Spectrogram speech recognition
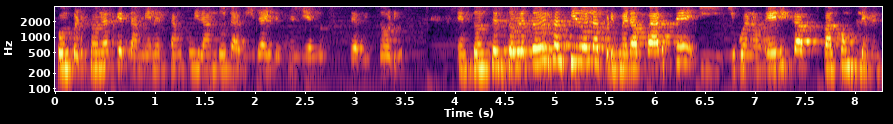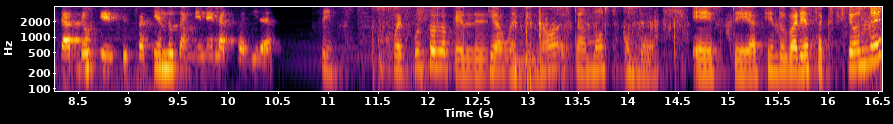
con personas que también están cuidando la vida y defendiendo sus territorios. Entonces, sobre todo esa ha sido la primera parte y, y bueno, Erika va a complementar lo que se está haciendo también en la actualidad. Sí, pues justo lo que decía Wendy, ¿no? Estamos como este, haciendo varias acciones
